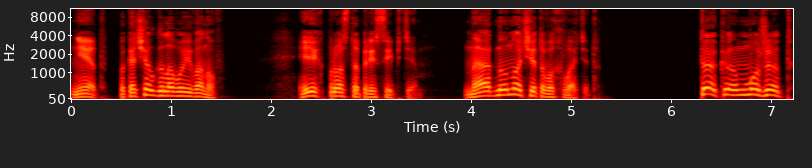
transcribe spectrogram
«Нет», — покачал головой Иванов. «Их просто присыпьте. На одну ночь этого хватит». «Так, может...»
